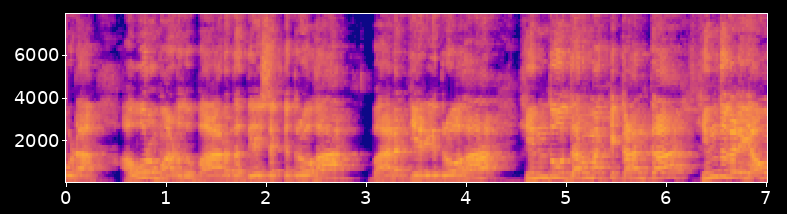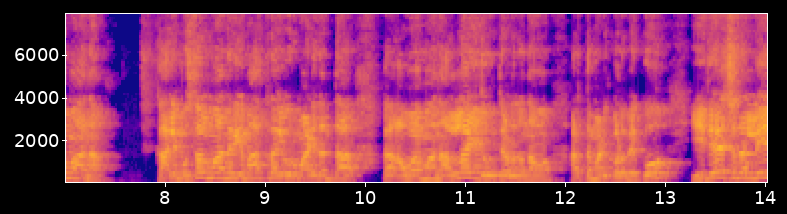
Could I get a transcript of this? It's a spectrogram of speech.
ಕೂಡ ಅವರು ಮಾಡೋದು ಭಾರತ ದೇಶಕ್ಕೆ ದ್ರೋಹ, ಭಾರತೀಯರಿಗೆ ದ್ರೋಹ, ಹಿಂದೂ ಧರ್ಮಕ್ಕೆ ಕಳಂಕ, ಹಿಂದೂಗಳಿಗೆ ಅವಮಾನ. ಖಾಲಿ ಮುಸಲ್ಮಾನರಿಗೆ ಮಾತ್ರ ಇವರು ಮಾಡಿದಂಥ ಅವಮಾನ ಅಲ್ಲ ಇದು ಅಂತ ಹೇಳೋದು ನಾವು ಅರ್ಥ ಮಾಡಿಕೊಳ್ಬೇಕು ಈ ದೇಶದಲ್ಲಿ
